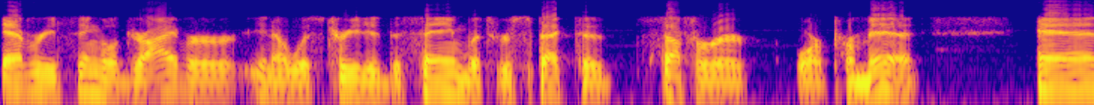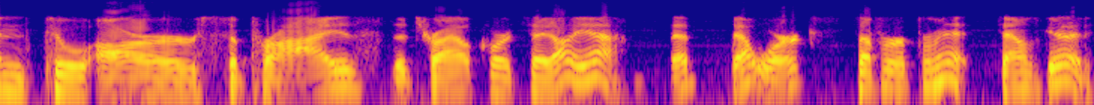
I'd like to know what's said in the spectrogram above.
every single driver, you know, was treated the same with respect to suffer or permit. And to our surprise, the trial court said, oh, yeah, that, that works. Suffer or permit. Sounds good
